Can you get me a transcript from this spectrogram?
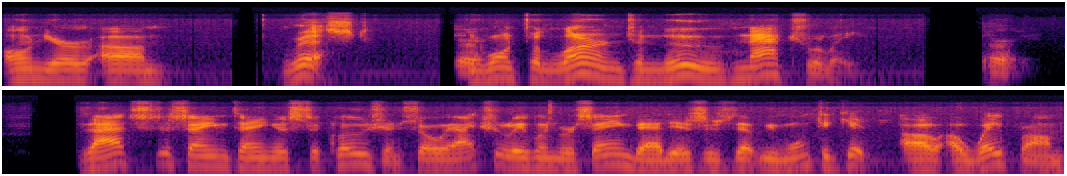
on your um, wrist. You want to learn to move naturally. Sure. That's the same thing as seclusion. So actually, when we're saying that is is that we want to get uh, away from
